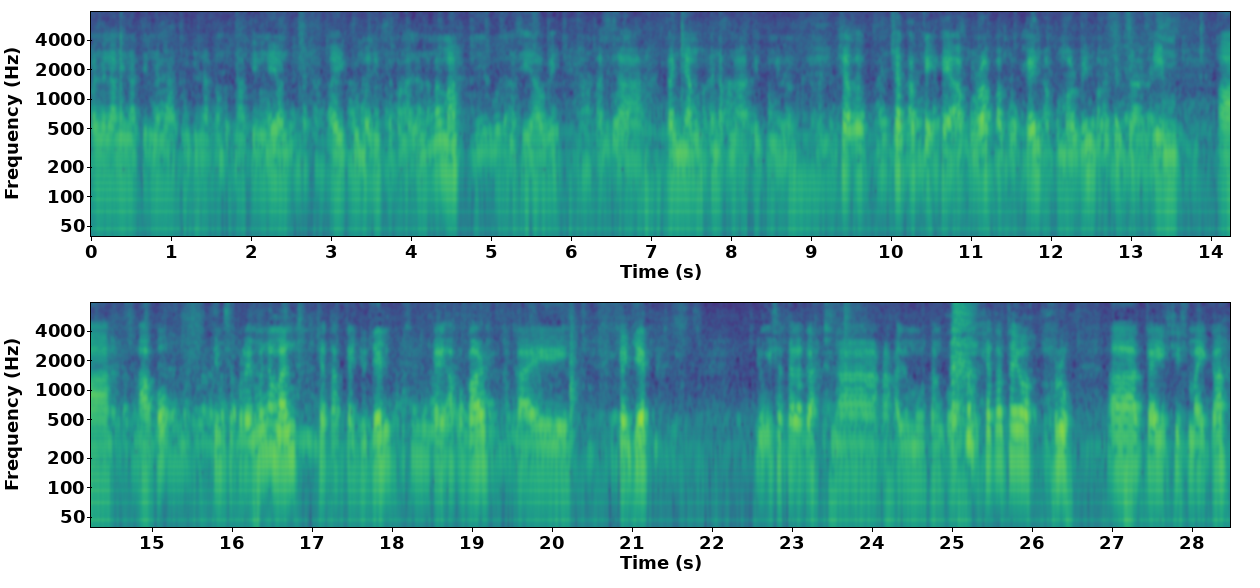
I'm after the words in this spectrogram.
panalangin natin na lahat ng ginagamot natin ngayon ay gumaling sa pangalan ng Ama na si Yahweh at sa kanyang anak na ating Panginoon. Shout out, shout out kay, kay Apo Rap, Apo Ken, Apo Marvin, mga team sa team ah, Apo. Team Supremo naman, shout out kay Judel, kay Apo Car, kay, kay Jeff, yung isa talaga na kakalimutan ko. Shout out sa'yo, bro. At kay Sis Maika,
